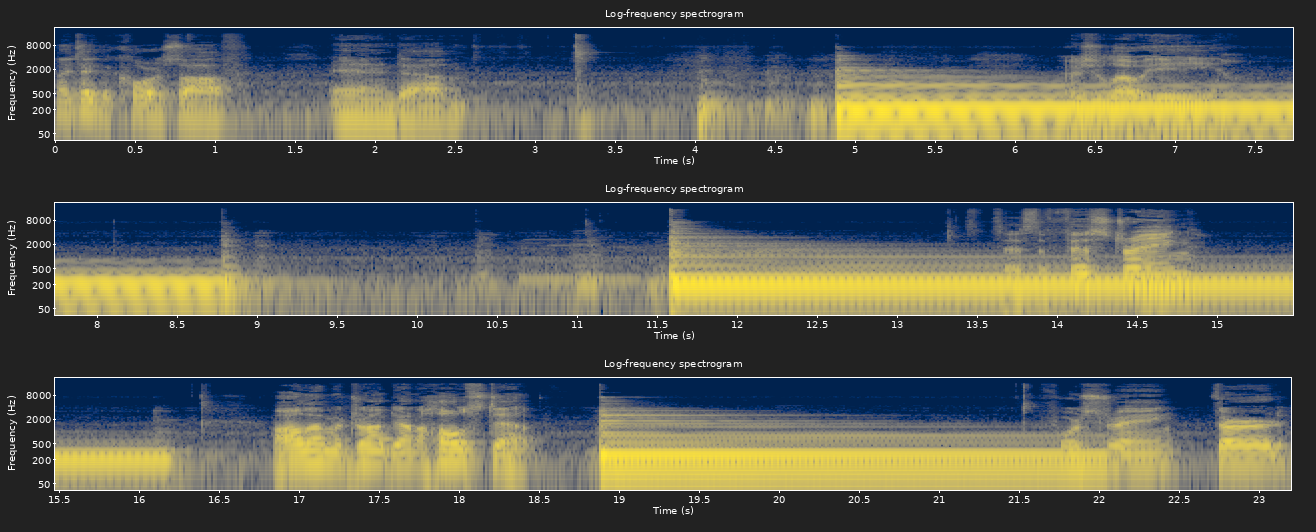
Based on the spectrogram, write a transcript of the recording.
let me take the chorus off and um, there's your low E. So that's the fifth string. All of them are dropped down a whole step. Fourth string, third,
